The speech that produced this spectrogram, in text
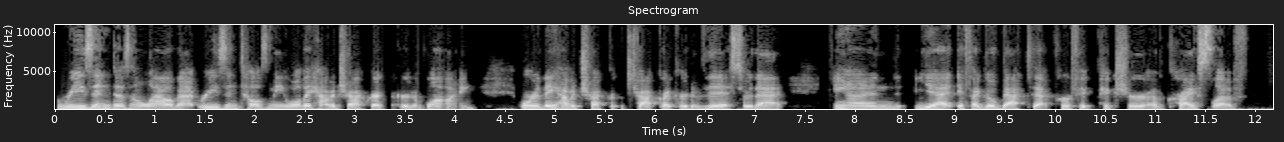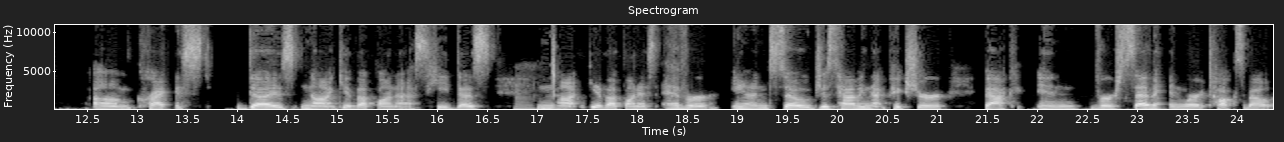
reason doesn't allow that. Reason tells me, well, they have a track record of lying, or they have a track track record of this or that and yet if i go back to that perfect picture of christ's love um, christ does not give up on us. He does mm. not give up on us ever. And so just having that picture back in verse 7 where it talks about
